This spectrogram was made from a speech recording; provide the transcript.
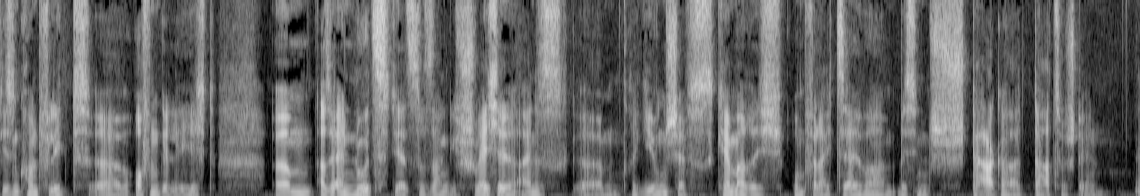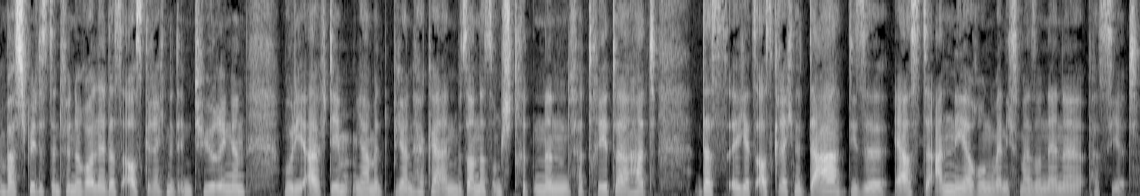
diesen Konflikt äh, offengelegt. Ähm, also er nutzt jetzt sozusagen die Schwäche eines ähm, Regierungschefs Kemmerich, um vielleicht selber ein bisschen stärker dazustehen. Was spielt es denn für eine Rolle, dass ausgerechnet in Thüringen, wo die AfD ja mit Björn Höcke einen besonders umstrittenen Vertreter hat, dass äh, jetzt ausgerechnet da diese erste Annäherung, wenn ich es mal so nenne, passiert?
